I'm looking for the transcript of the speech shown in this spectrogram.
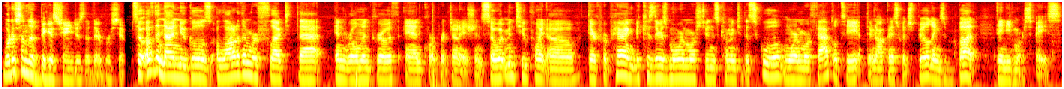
What are some of the biggest changes that they're pursuing? So, of the nine new goals, a lot of them reflect that enrollment growth and corporate donations. So, Whitman 2.0, they're preparing because there's more and more students coming to the school, more and more faculty. They're not going to switch buildings, but they need more space.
